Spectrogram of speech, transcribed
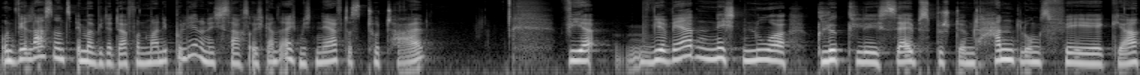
Und wir lassen uns immer wieder davon manipulieren. Und ich sage es euch ganz ehrlich, mich nervt das total. Wir, wir werden nicht nur glücklich, selbstbestimmt, handlungsfähig, ja,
